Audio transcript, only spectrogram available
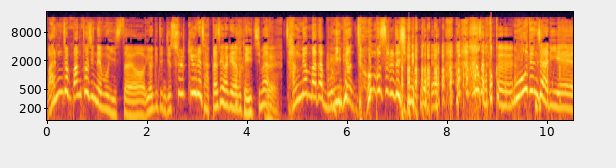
완전 빵 터진 대목이 있어요. 여기도 이제 술 기운의 작가 생활이라고 돼 있지만 네. 장면마다 모이면 전부 술을 드시는 거예요. 어떡해. 모든 자리에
